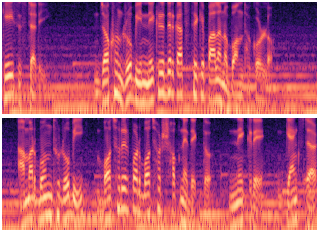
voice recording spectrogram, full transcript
কেস স্টাডি। যখন রবি নেকড়েদের কাছ থেকে পালানো বন্ধ করল আমার বন্ধু রবি বছরের পর বছর স্বপ্নে দেখত। নেকড়ে, গ্যাংস্টার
